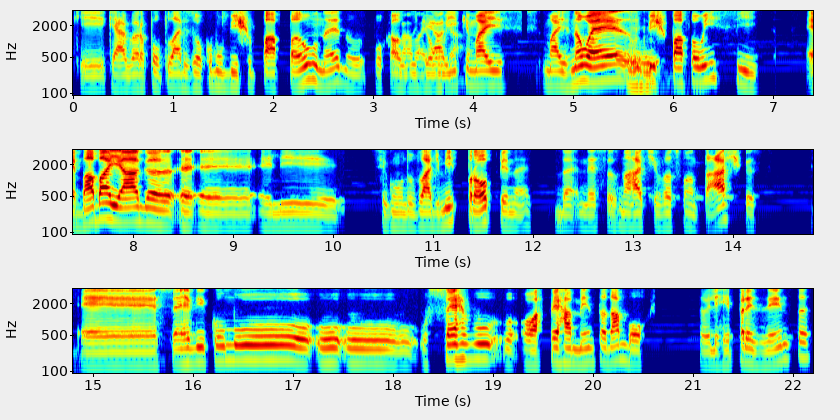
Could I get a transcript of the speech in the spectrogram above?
Que, que agora popularizou como bicho papão, né? no- por causa Baba do John Yaga. Wick, mas, mas não é o Uhum. bicho papão em si. É Baba Yaga, é, é, ele, segundo Vladimir Prop, né? nessas narrativas fantásticas, é, serve como o, o, o servo ou a ferramenta da morte. Então ele representa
